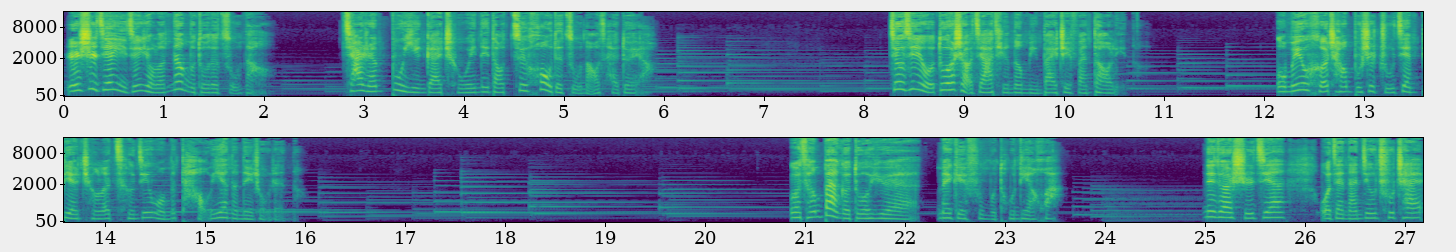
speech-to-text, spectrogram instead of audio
人世间已经有了那么多的阻挠。家人不应该成为那道最后的阻挠才对啊！究竟有多少家庭能明白这番道理呢？我们又何尝不是逐渐变成了曾经我们讨厌的那种人呢？我曾半个多月没给父母通电话。那段时间我在南京出差，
